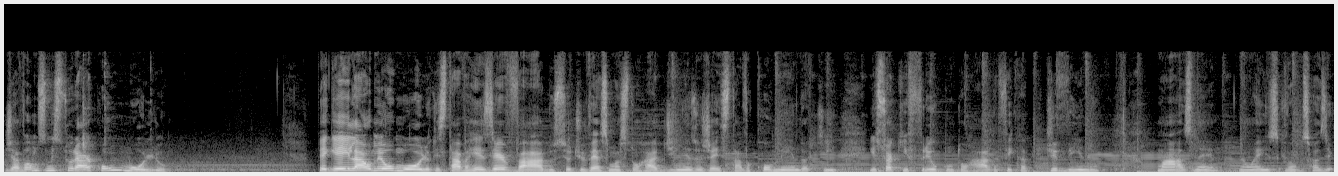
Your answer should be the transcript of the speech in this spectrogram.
já vamos misturar com o molho. Peguei lá o meu molho que estava reservado. Se eu tivesse umas torradinhas, eu já estava comendo aqui. Isso aqui frio com torrada fica divino. Mas, né, não é isso que vamos fazer.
